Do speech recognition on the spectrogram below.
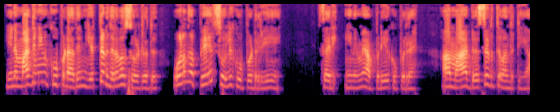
என்னை மதினின்னு கூப்பிடாதேன்னு எத்தனை தடவை சொல்றது? ஒழுங்கா பேர் சொல்லி கூப்பிடுறீ. சரி இனிமே அப்படியே கூப்பிடுறேன். ஆமா ட்ரெஸ் எடுத்து வந்துட்டியா?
